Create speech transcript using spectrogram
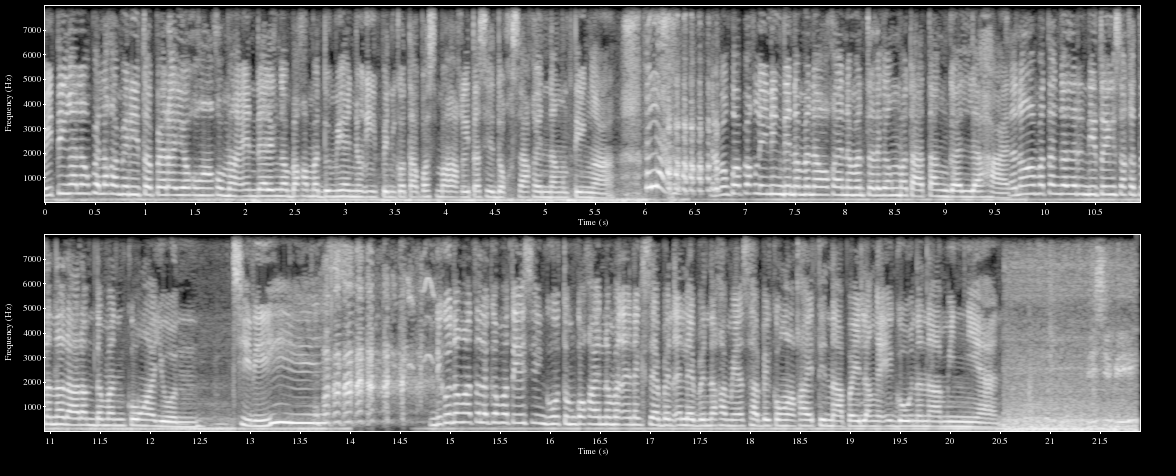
Waiting nga lang pala kami rito pero ayoko nga kumain dahil nga baka madumihan yung ipin ko tapos makakita si Doc sa akin ng tinga. Hala! Pero magpapaklining din naman ako kaya naman talagang matatanggal lahat. Sana nga matanggal rin dito yung sakit na nararamdaman ko ngayon. Cheers! Hindi ko na nga talaga matiis yung gutom ko kaya naman ay nag 7-Eleven na kami at sabi ko nga kahit tinapay lang ay i-go na namin yan. BCB?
